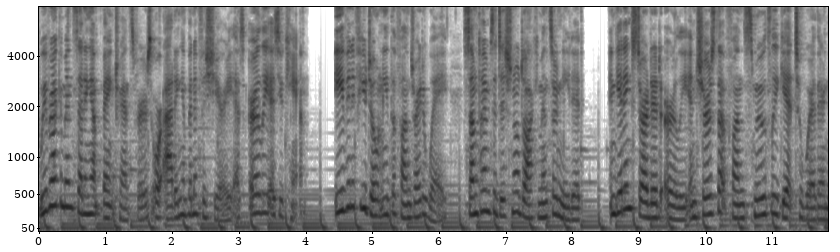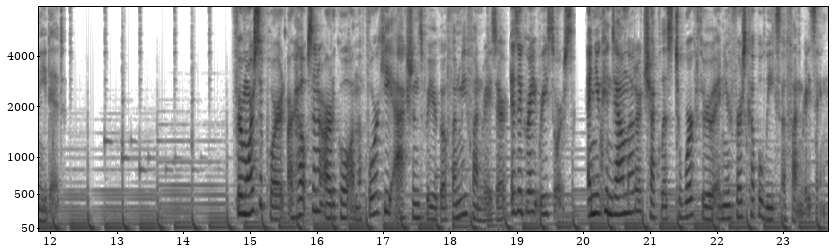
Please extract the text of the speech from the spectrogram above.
We recommend setting up bank transfers or adding a beneficiary as early as you can. Even if you don't need the funds right away, sometimes additional documents are needed, and getting started early ensures that funds smoothly get to where they're needed. For more support, our Help Center article on the four key actions for your GoFundMe fundraiser is a great resource, and you can download our checklist to work through in your first couple weeks of fundraising.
